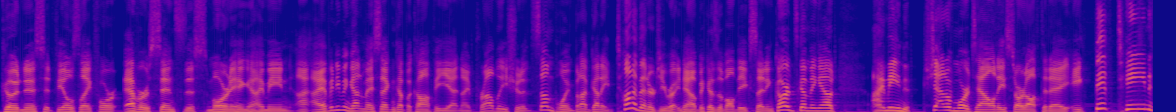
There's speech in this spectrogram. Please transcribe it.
goodness, it feels like forever since this morning. I mean, I, I, haven't even gotten my second cup of coffee yet, and I probably should at some point, but I've got a ton of energy right now because of all the exciting cards coming out. I mean, Shadow of Mortality start off today, a 15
